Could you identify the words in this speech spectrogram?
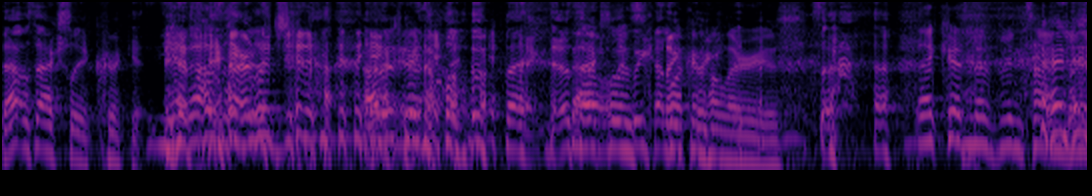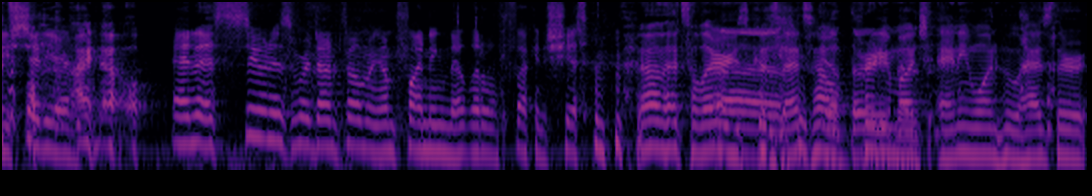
That was actually a cricket. Yeah, that was like I legitimately. didn't hear the effect. That was That actually was we got a fucking cricket. hilarious. That couldn't have been timed any shittier. I know. And as soon as we're done filming, I'm finding that little fucking shit. No, that's hilarious because Uh, that's how yeah, pretty minutes. much anyone who has their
